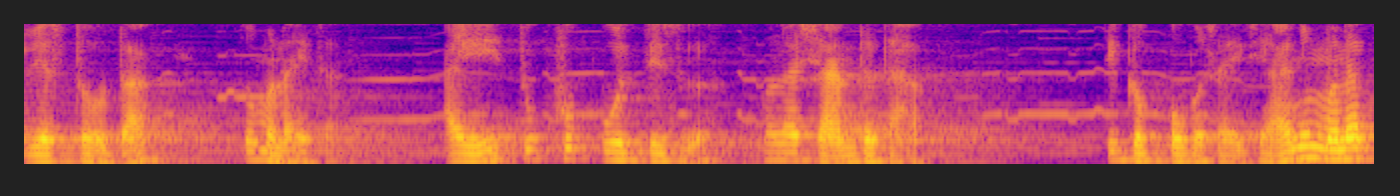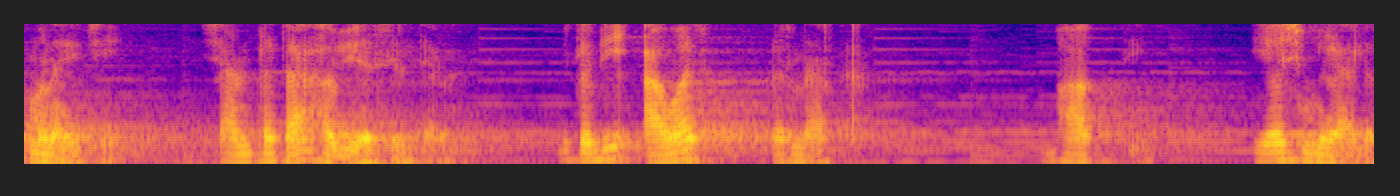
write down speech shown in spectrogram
व्यस्त होता. तो म्हणायचा आई तू खूप बोलतेस ग. मला शांतता ती गप्प बसायची आणि मनात म्हणायची शांतता हवी असेल त्याला. मी कधी आवाज करणार का? भाग तीन. यश मिळालं.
